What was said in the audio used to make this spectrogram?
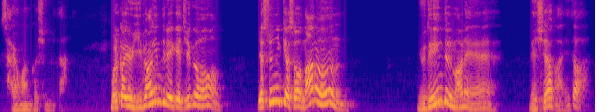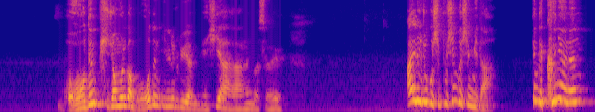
사용한 것입니다. 뭘까요? 이방인들에게 지금 예수님께서 나는 유대인들만의 메시아가 아니다. 모든 피조물과 모든 인류를 위한 메시아라는 것을 알려주고 싶으신 것입니다. 근데 그녀는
